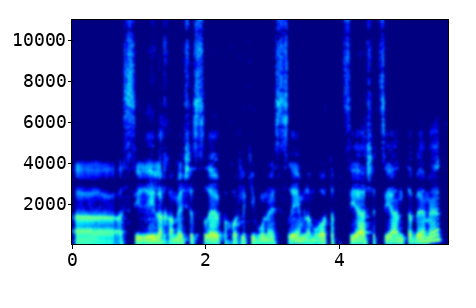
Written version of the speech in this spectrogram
העשירי לחמש עשרה, פחות לכיוון ה-20, למרות הפציעה שציינת באמת.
